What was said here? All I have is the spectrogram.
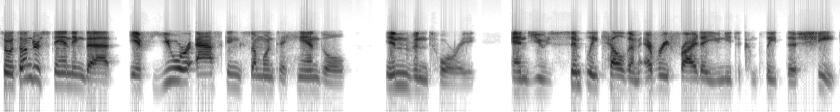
So it's understanding that if you are asking someone to handle inventory and you simply tell them every Friday you need to complete this sheet,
